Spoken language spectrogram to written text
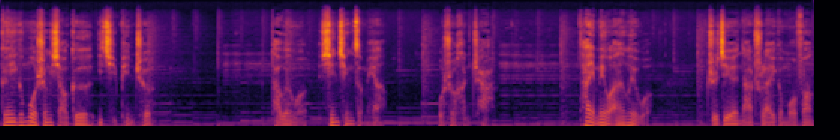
跟一个陌生小哥一起拼车。他问我心情怎么样，我说很差。他也没有安慰我，直接拿出来一个魔方，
